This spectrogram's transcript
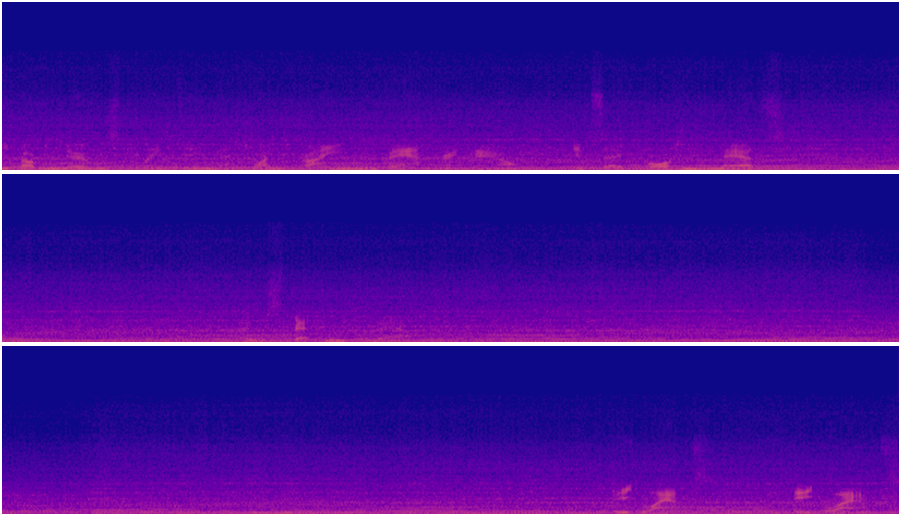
He probably knows he's drinking, that's why he's riding in back right now. Instead of causing a mess. For that. Eight laps. Eight laps.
